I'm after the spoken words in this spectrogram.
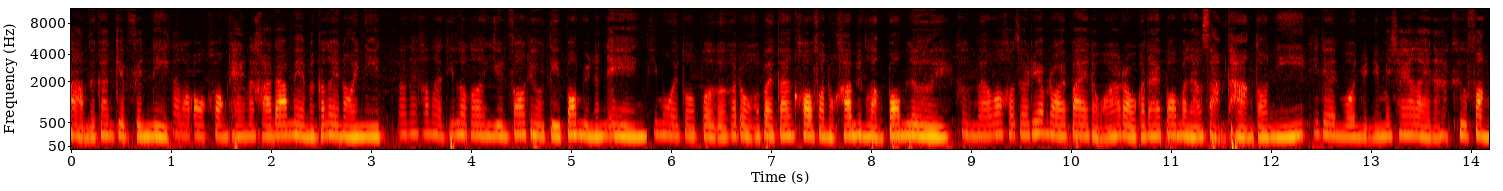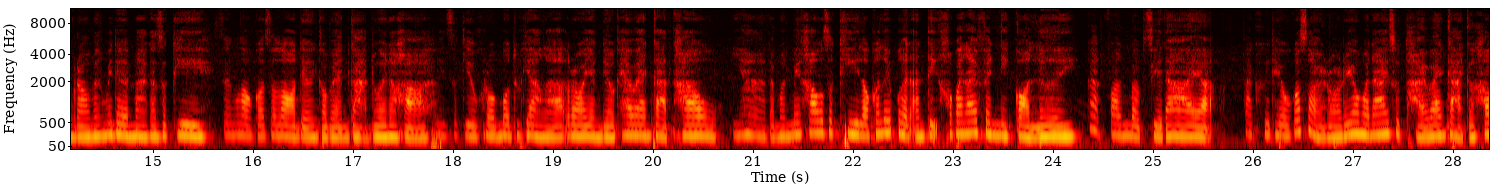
ลามด้วยการเก็บเฟนนิกแต่เราออกของแทงนะคะดาเมจมันก็เลยน้อยนิด แล้วในขณะที่เรากำลังยืนเฝ้าเทลตีป้อมอยู่นั่นเองพี่มวยตัวเปิดก็กระโดดเข้าไปก้านคอฝั่งตรงข้ามถึงหลังป้อมเลย ถึงแม้ว่าเขาจะเรียบร้อยไปแต่ว่าเราก็ได้ป้อมมาแล้ว 3 ทางตอนนี้ที่เดินวนอยู่นี่ไม่ใช่อะไรนะ คือฝั่งเราแม่งไม่เดินมากันสักที ซึ่งเราก็จะรอเดินกับแวนการ์ดด้วยนะคะ มีสกิลครบหมดทุกอย่างแล้ว รออย่างเดียวแค่แวนการ์ดเข้านี่ห่าแต่มันไม่เข้าสักทีเราก็เลยเปิดอันติเข้าไปไล่เฟนนิกก่อนเลย กัดฟันแบบเสียดายอะแต่คือเทลก็สอยรอเรียวมาได้สุดท้ายแวนการ์ดก็เข้า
